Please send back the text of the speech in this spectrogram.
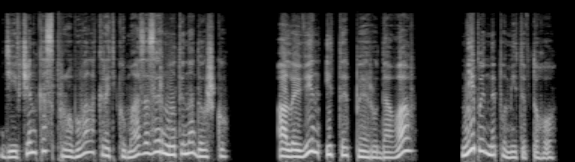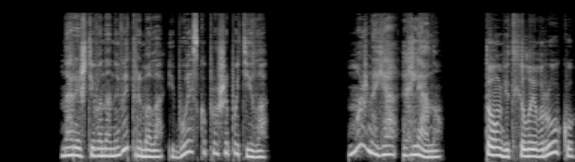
Дівчинка спробувала крадькома зазирнути на дошку, але він і тепер удавав, ніби не помітив того. Нарешті вона не витримала і боязко прошепотіла. Можна я гляну? Том відхилив руку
